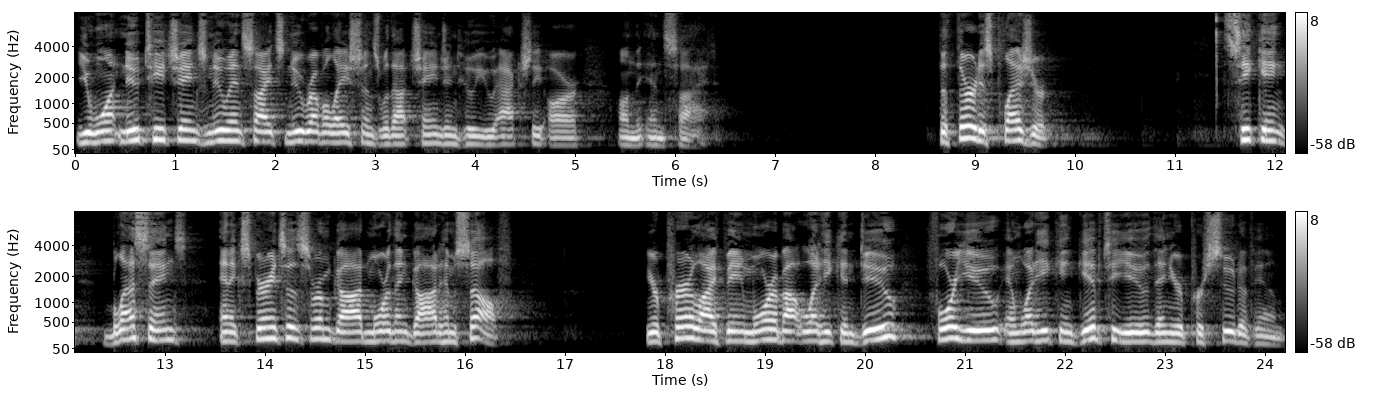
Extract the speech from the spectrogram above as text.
You want new teachings, new insights, new revelations without changing who you actually are on the inside. The third is pleasure, seeking blessings and experiences from God more than God Himself. Your prayer life being more about what He can do for you and what he can give to you than your pursuit of him.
